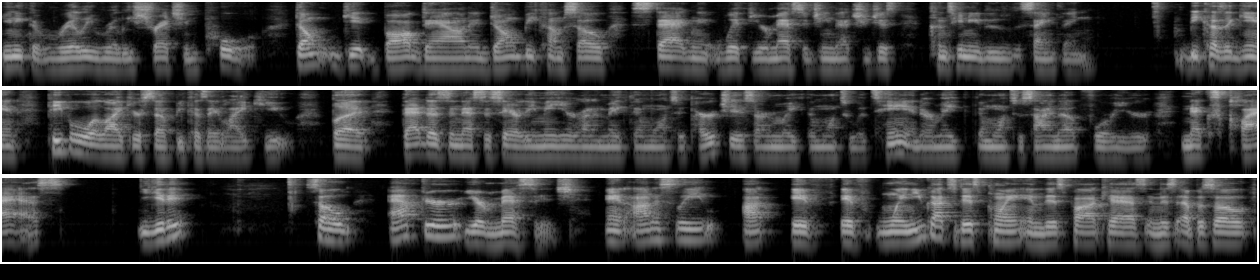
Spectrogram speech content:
you need to really, really stretch and pull. Don't get bogged down and don't become so stagnant with your messaging that you just continue to do the same thing. Because again, people will like your stuff because they like you, but that doesn't necessarily mean you're going to make them want to purchase or make them want to attend or make them want to sign up for your next class. You get it? So after your message and honestly I, if if when you got to this point in this podcast in this episode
